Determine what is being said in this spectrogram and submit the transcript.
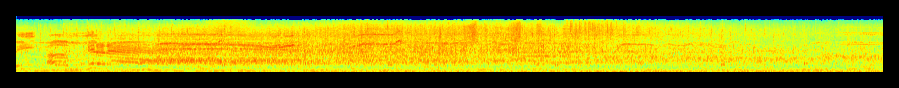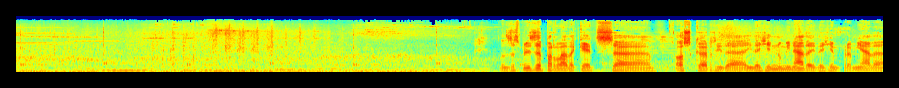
Be a Millionaire? Doncs després de parlar d'aquests eh, Oscars i de, i de gent nominada i de gent premiada,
